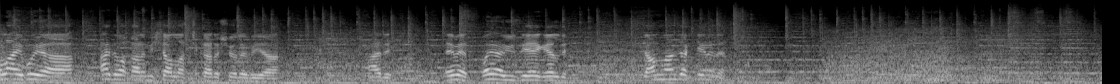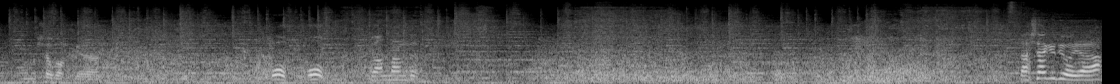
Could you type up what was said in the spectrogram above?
Olay bu ya. Hadi bakalım inşallah çıkarır şöyle bir ya. Hadi. Evet bayağı yüzeye geldi. Canlanacak yeniden. Olmuşa bak ya. Of of canlandı. Taşa gidiyor ya.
